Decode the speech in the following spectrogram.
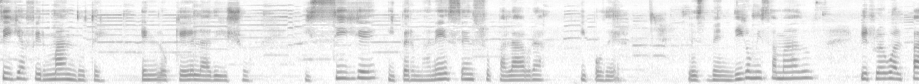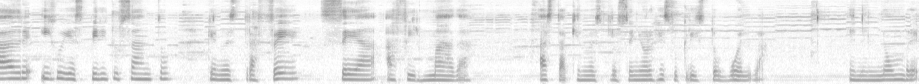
Sigue afirmándote en lo que Él ha dicho y sigue y permanece en su palabra y poder. Les bendigo mis amados y ruego al Padre, Hijo y Espíritu Santo que nuestra fe sea afirmada hasta que nuestro Señor Jesucristo vuelva. En el nombre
